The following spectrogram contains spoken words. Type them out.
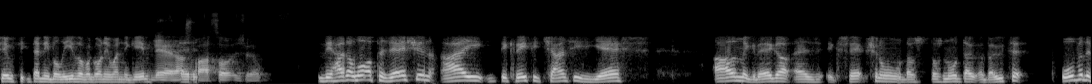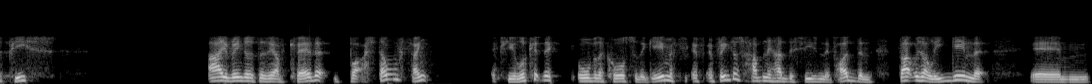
Celtic didn't believe they were going to win the game. Yeah, that's uh, what I thought as well. They had a lot of possession. I they created chances, yes. Alan McGregor is exceptional. There's there's no doubt about it. Over the piece, I Rangers deserve credit, but I still think if you look at the over the course of the game, if, if, if Rangers hadn't had the season they've had, then that was a league game that um,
